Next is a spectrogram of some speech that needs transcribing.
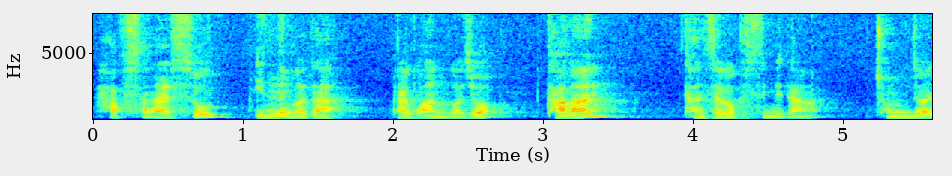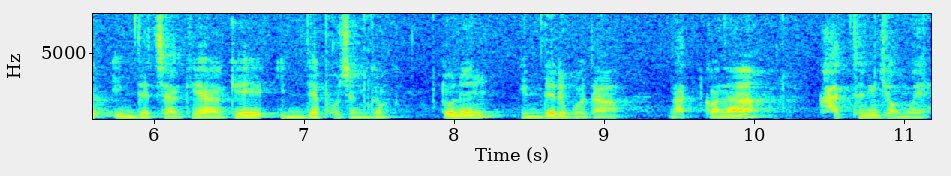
합산할 수 있는 거다라고 한 거죠. 다만 단서가 붙습니다. 종전 임대차 계약의 임대 보증금 또는 임대료보다 낮거나 같은 경우에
